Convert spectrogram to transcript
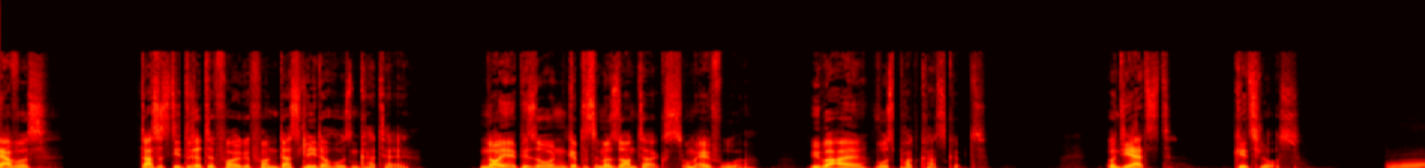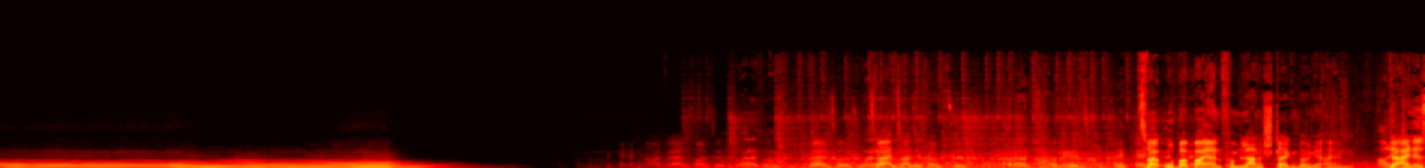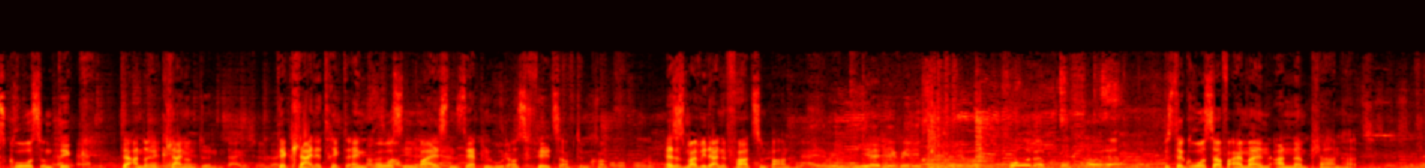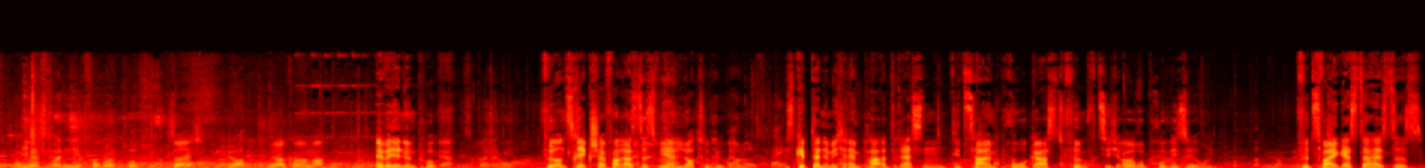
Servus. Das ist die dritte Folge von Das Lederhosenkartell. Neue Episoden gibt es immer sonntags um 11 Uhr. Überall, wo es Podcasts gibt. Und jetzt geht's los. Zwei Oberbayern vom Land steigen bei mir ein. Der eine ist groß und dick, der andere klein und dünn. Der Kleine trägt einen großen weißen Seppelhut aus Filz auf dem Kopf. Es ist mal wieder eine Fahrt zum Bahnhof. Bis der Große auf einmal einen anderen Plan hat. Wo müssen wir hin? Fahren wir Puff. Soll ich? Ja. Ja, können wir machen. Er will in den Puff. Für uns Rikscha-Fahrer ist das wie ein Lottogewinn. Es gibt da nämlich ein paar Adressen, die zahlen pro Gast 50 Euro Provision. Für zwei Gäste heißt es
